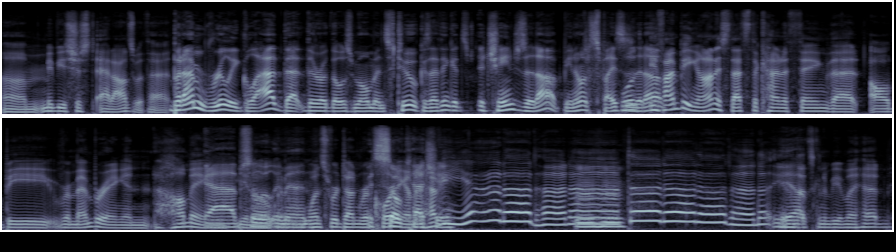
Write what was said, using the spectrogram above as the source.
um, maybe it's just at odds with that. But I'm really glad that there are those moments too, because I think it's it changes it up. You know, it spices Well, it up. if I'm being honest, that's the kind of thing that I'll be remembering and humming. Yeah, you know, absolutely, man. Once we're done recording, It's so I'm catchy. yeah, da, da, da, da, da, da, da, da. Yeah, that's gonna be in my head.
